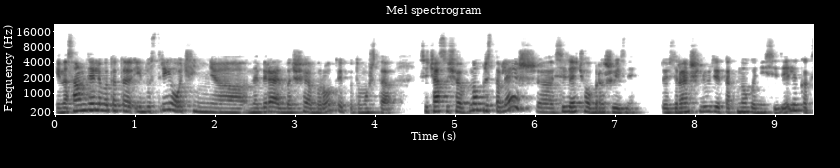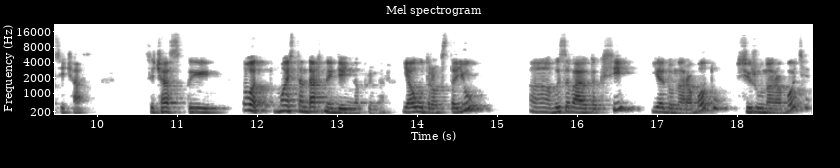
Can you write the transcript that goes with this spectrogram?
и на самом деле вот эта индустрия очень э, набирает большие обороты, потому что сейчас еще, ну, представляешь, э, сидячий образ жизни. То есть раньше люди так много не сидели, как сейчас. Сейчас ты, ну вот, мой стандартный день, например. Я утром встаю, э, вызываю такси, еду на работу, сижу на работе,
